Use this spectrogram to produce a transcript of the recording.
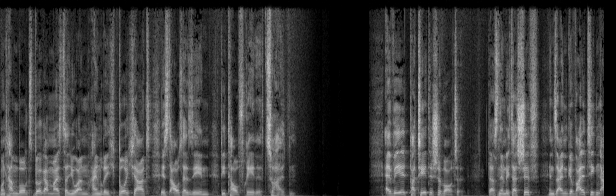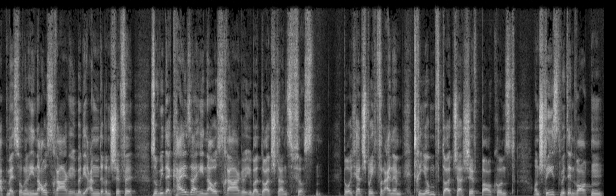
und Hamburgs Bürgermeister Johann Heinrich Burchardt ist ausersehen, die Taufrede zu halten. Er wählt pathetische Worte dass nämlich das Schiff in seinen gewaltigen Abmessungen hinausrage über die anderen Schiffe, so wie der Kaiser hinausrage über Deutschlands Fürsten. Burchard spricht von einem Triumph deutscher Schiffbaukunst und schließt mit den Worten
